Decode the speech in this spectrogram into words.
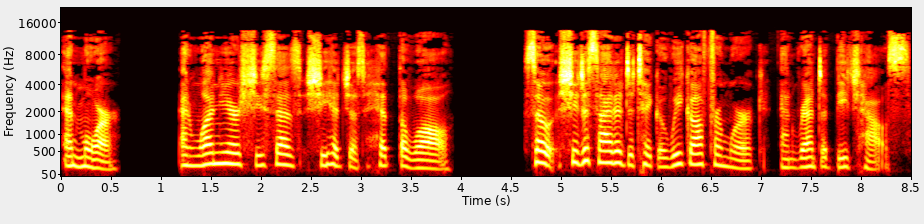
and more. And one year she says she had just hit the wall. So she decided to take a week off from work and rent a beach house.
